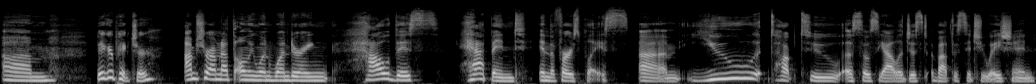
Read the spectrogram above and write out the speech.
Um bigger picture. I'm sure I'm not the only one wondering how this happened in the first place. Um you talked to a sociologist about the situation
